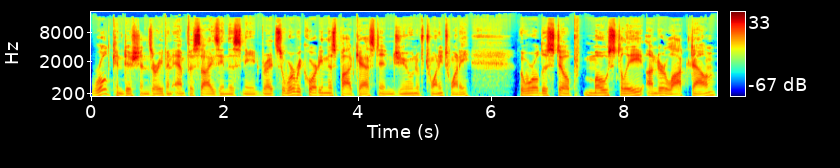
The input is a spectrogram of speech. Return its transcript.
world conditions are even emphasizing this need, right? So we're recording this podcast in June of 2020. The world is still mostly under lockdown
